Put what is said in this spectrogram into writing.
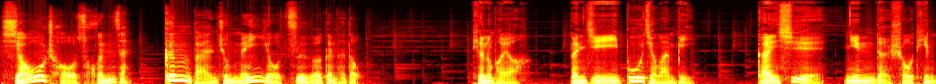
小丑存在，根本就没有资格跟他斗。听众朋友，本集播讲完毕，感谢您的收听。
